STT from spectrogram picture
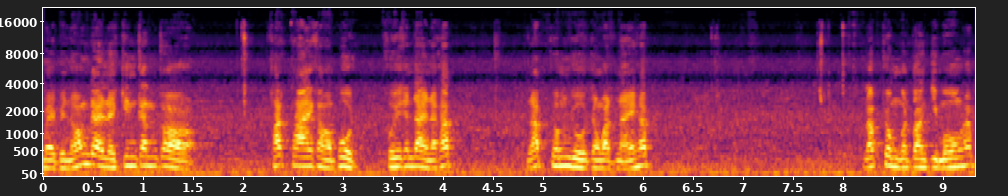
แม่พี่น้องได้อะไรกินกันก็ทักทายเข้ามาพูดคุยกันได้นะครับ รับชมอยู่จังหวัดไหนครับ รับชมกันตอนกี่โมงครับ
